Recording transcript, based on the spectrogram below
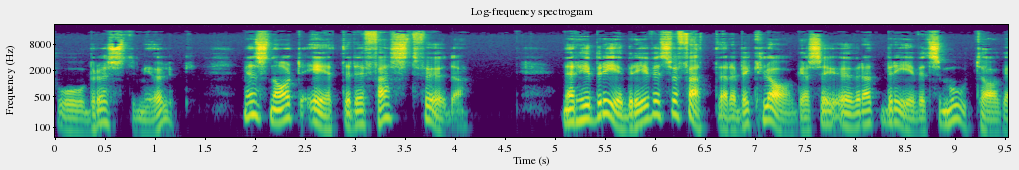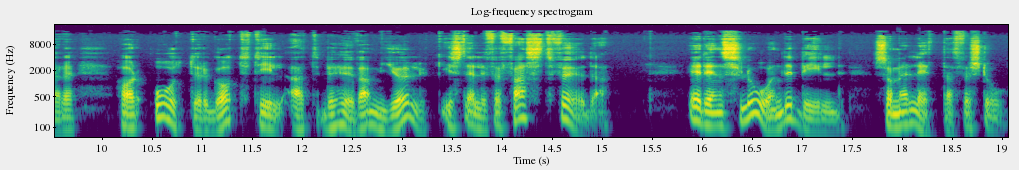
på bröstmjölk, men snart äter det fast föda. När Hebreerbrevets författare beklagar sig över att brevets mottagare har återgått till att behöva mjölk istället för fast föda är det en slående bild som är lätt att förstå.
